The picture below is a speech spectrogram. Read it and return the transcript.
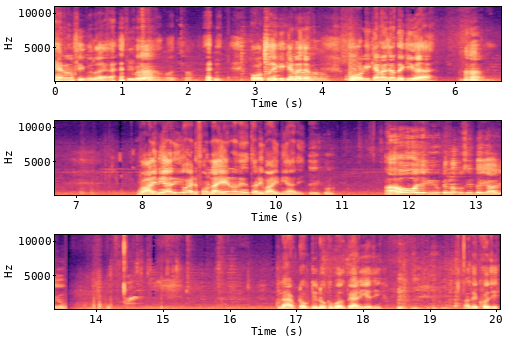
ਇਹਨਾਂ ਨੂੰ ਫੀਵਰ ਹੋਇਆ। ਹੈ। ਫੀਵਰ ਹੈ ਅੱਛਾ। ਹੋਰ ਤੁਸੀਂ ਕੀ ਕਹਿਣਾ ਚਾਹੁੰਦੇ ਹੋਰ ਕੀ ਕਹਿਣਾ ਚਾਹੁੰਦੇ ਕੀ ਹੋਇਆ? ਹਾਂ? ਆਵਾਜ਼ ਨਹੀਂ ਆ ਰਹੀ ਉਹ ਹੈੱਡਫੋਨ ਲਾਏ ਇਹਨਾਂ ਨੇ ਤੁਹਾਡੀ ਆਵਾਜ਼ ਨਹੀਂ ਆ ਰਹੀ। ਇੱਕ ਹੁਣ ਆਹੋ ਹੋ ਜਾਏਗੀ ਉਹ ਕਹਿੰਦਾ ਤੁਸੀਂ ਇਦਾਂ ਹੀ ਆ ਜਿਓ। ਲੈਪਟਾਪ ਦੀ ਲੁੱਕ ਬਹੁਤ ਪਿਆਰੀ ਹੈ ਜੀ। ਆ ਦੇਖੋ ਜੀ।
